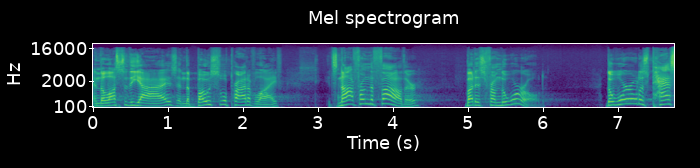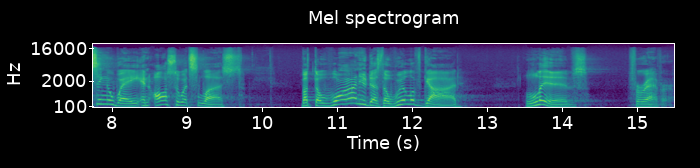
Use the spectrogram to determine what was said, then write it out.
and the lust of the eyes, and the boastful pride of life, it's not from the Father, but it's from the world. The world is passing away and also its lust, but the one who does the will of God lives forever.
